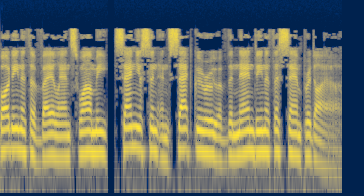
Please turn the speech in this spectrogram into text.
Bodhinatha Veylanswami, Sannyasin and Satguru of the Nandinatha Sampradaya.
